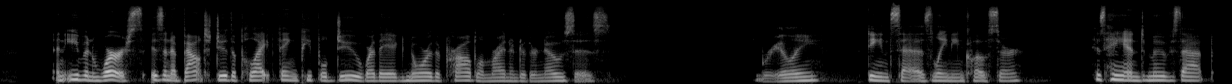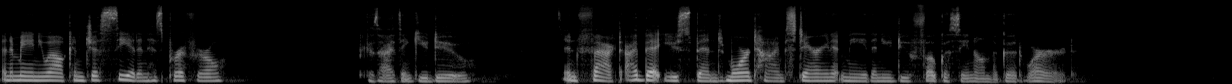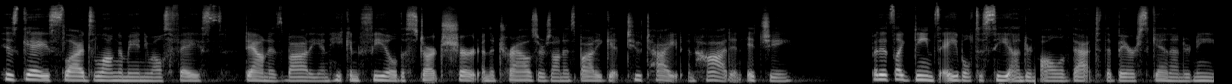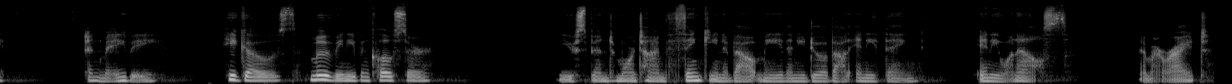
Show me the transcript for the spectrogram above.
And even worse, isn't about to do the polite thing people do where they ignore the problem right under their noses. Really? Dean says, leaning closer. His hand moves up, and Emmanuel can just see it in his peripheral. Because I think you do. In fact, I bet you spend more time staring at me than you do focusing on the good word. His gaze slides along Emmanuel's face, down his body, and he can feel the starched shirt and the trousers on his body get too tight and hot and itchy. But it's like Dean's able to see under all of that to the bare skin underneath. And maybe, he goes, moving even closer. You spend more time thinking about me than you do about anything, anyone else. Am I right?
